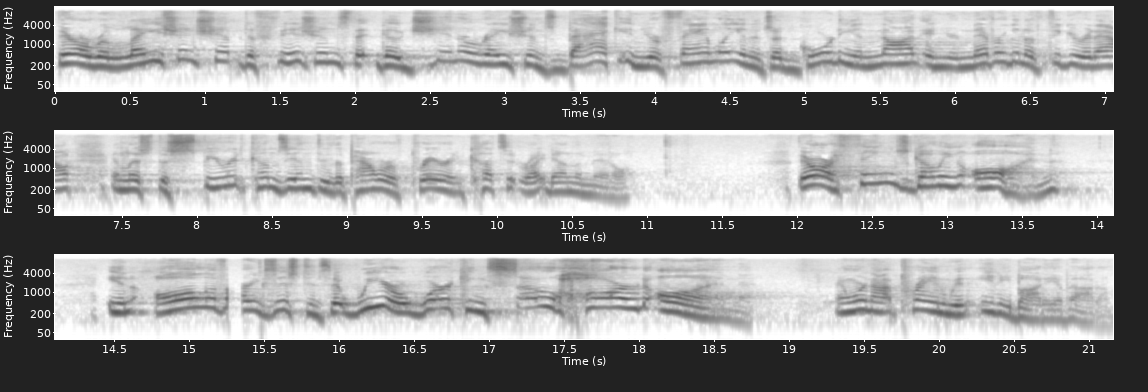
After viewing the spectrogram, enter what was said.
There are relationship divisions that go generations back in your family, and it's a Gordian knot, and you're never going to figure it out unless the Spirit comes in through the power of prayer and cuts it right down the middle. There are things going on in all of our existence that we are working so hard on, and we're not praying with anybody about them.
